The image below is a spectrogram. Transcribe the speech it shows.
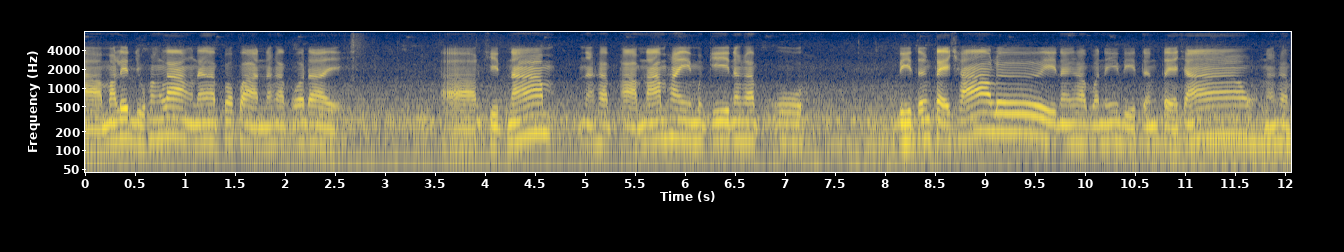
ามาเล่นอยู่ข้างล่างนะครับพ่อขวานนะครับก็ได้ขีดน้ำนะครับ อาบน้ำให้เมื่อกี้นะครับโอ้ดีตั้งแต่เช้าเลยนะครับ วันนี้ดีตั้งแต่เช้านะครับ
